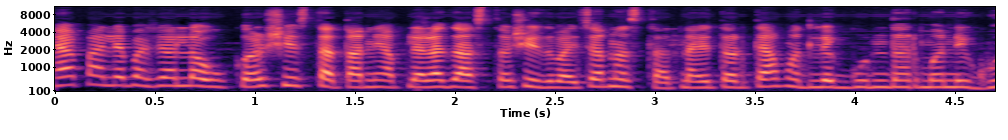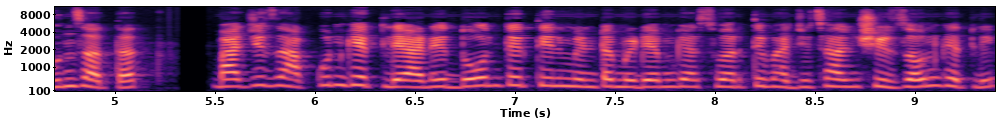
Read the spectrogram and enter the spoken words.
ह्या पालेभाज्या लवकर शिजतात आणि आपल्याला जास्त शिजवायच्या नसतात नाहीतर त्यामधले गुणधर्म निघून जातात. भाजी झाकून घेतली आणि दोन ते तीन मिनटं मिडियम गॅसवरती भाजी छान शिजवून घेतली.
